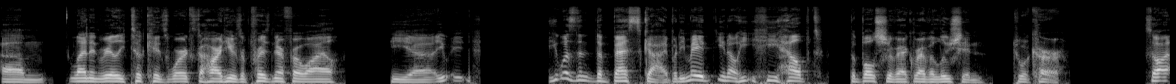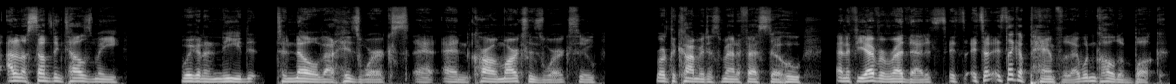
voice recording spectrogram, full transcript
Um, Lenin really took his words to heart. He was a prisoner for a while. He, uh, he, he wasn't the best guy, but he made, you know, he, he helped the Bolshevik revolution to occur. So I, I don't know, something tells me we're going to need to know about his works and, and, Karl Marx's works, who wrote the Communist Manifesto. Who, and if you ever read that, it's it's it's a, it's like a pamphlet. I wouldn't call it a book,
